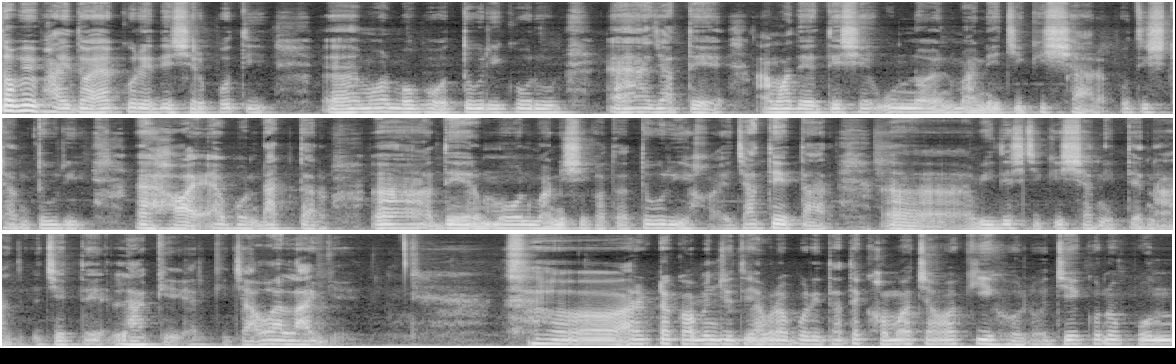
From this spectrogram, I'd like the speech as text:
তবে ভাই, দয়া করে দেশের প্রতি মর্মবোধ তৈরি করুন যাতে আমাদের দেশের উন্নয়ন মানে চিকিৎসার প্রতিষ্ঠান তৈরি হয় এবং ডাক্তার দের মন মানসিকতা তৈরি হয় যাতে তার বিদেশ চিকিৎসা নিতে না যেতে লাগে আর কি, যাওয়া লাগে। আরেকটা কমেন্ট যদি আমরা বলি, তাতে ক্ষমা চাওয়া কি হলো? যে কোনো পণ্য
